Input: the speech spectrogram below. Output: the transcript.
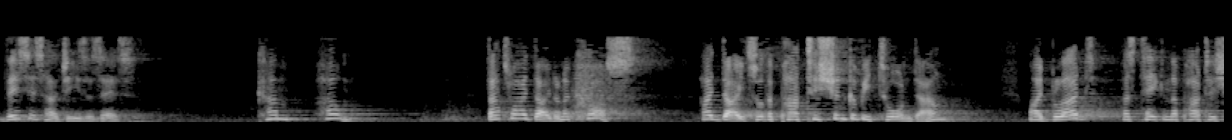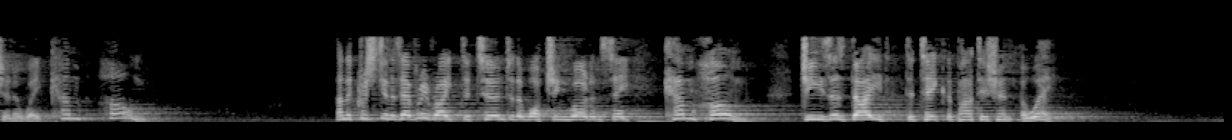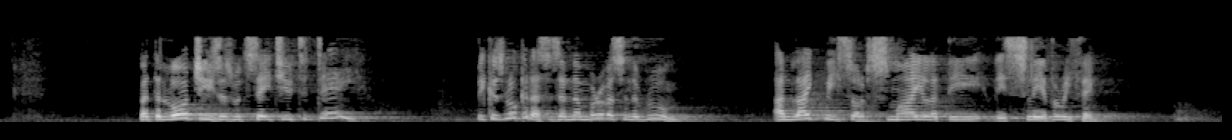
this is how Jesus is. Come home. That's why I died on a cross. I died so the partition could be torn down. My blood has taken the partition away. Come home. And the Christian has every right to turn to the watching world and say, Come home. Jesus died to take the partition away. But the Lord Jesus would say to you today, because look at us, there's a number of us in the room. And like we sort of smile at the, the slavery thing,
